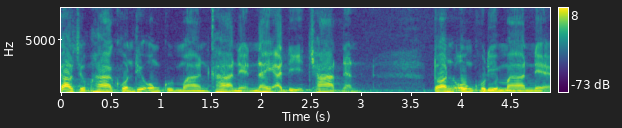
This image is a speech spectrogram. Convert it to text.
995 คนที่องคุลิมาลฆ่าเนี่ยในอดีตชาตินั่นตอนองคุลิมาลเนี่ย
